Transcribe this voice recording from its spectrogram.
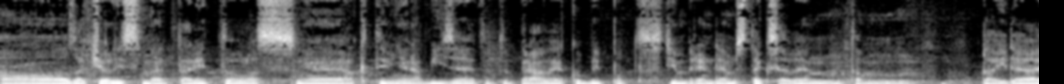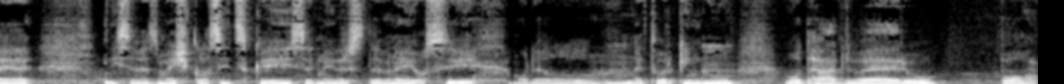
A začali jsme tady to vlastně aktivně nabízet, to právě jakoby pod tím brandem Stack 7, tam ta idea je, když se vezmeš klasický sedmivrstevný osy model mm. networkingu mm. od hardwareu po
